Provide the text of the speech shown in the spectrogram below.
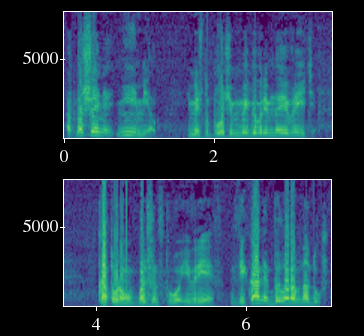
отношения не имело. И, между прочим, мы говорим на иврите, к которому большинство евреев веками было равнодушно.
